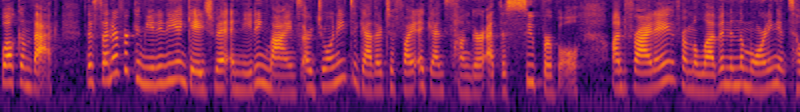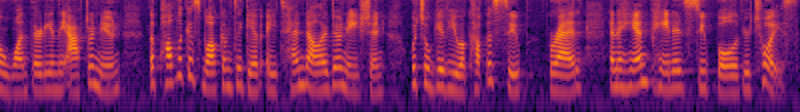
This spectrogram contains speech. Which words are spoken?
Welcome back. The Center for Community Engagement and Needing Minds are joining together to fight against hunger at the Super Bowl. On Friday from 11 in the morning until 1.30 in the afternoon, the public is welcome to give a $10 donation, which will give you a cup of soup, bread, and a hand-painted soup bowl of your choice.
